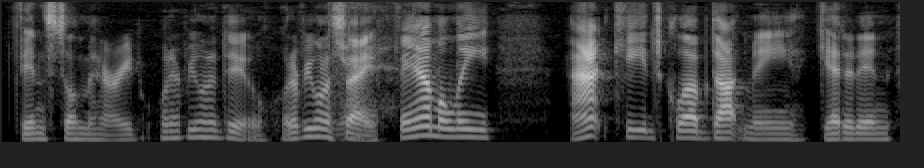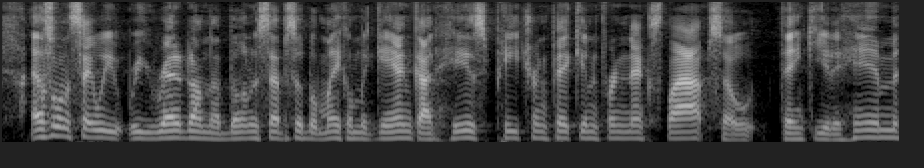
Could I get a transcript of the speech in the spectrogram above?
Finn's still married, whatever you want to do, whatever you want to say. Family at cageclub.me. Get it in. I also want to say we, we read it on the bonus episode, but Michael McGahon got his patron pick in for next lap, so thank you to him.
